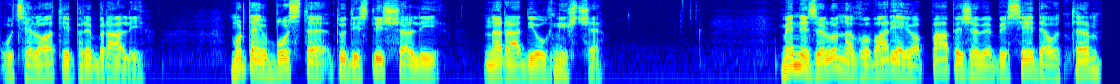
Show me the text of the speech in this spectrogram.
v celoti prebrali. Morda jo boste tudi slišali na radio Ognišče. Mene zelo nagovarjajo papeževe besede o tem,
